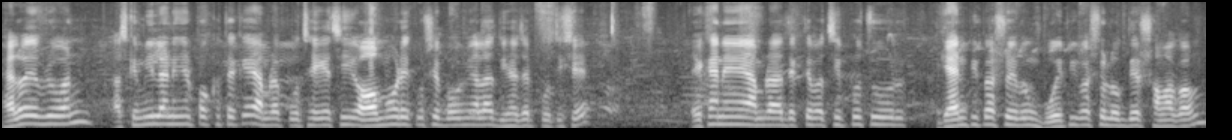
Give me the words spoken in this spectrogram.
হ্যালো এভরিওয়ান আজকে মি লার্নিং এর পক্ষ থেকে আমরা পৌঁছে গেছি অমর একুশে বইমেলা দুই হাজার পঁচিশে। এখানে আমরা দেখতে পাচ্ছি প্রচুর জ্ঞান পিপাসু এবং বই পিপাসু লোকদের সমাগম।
